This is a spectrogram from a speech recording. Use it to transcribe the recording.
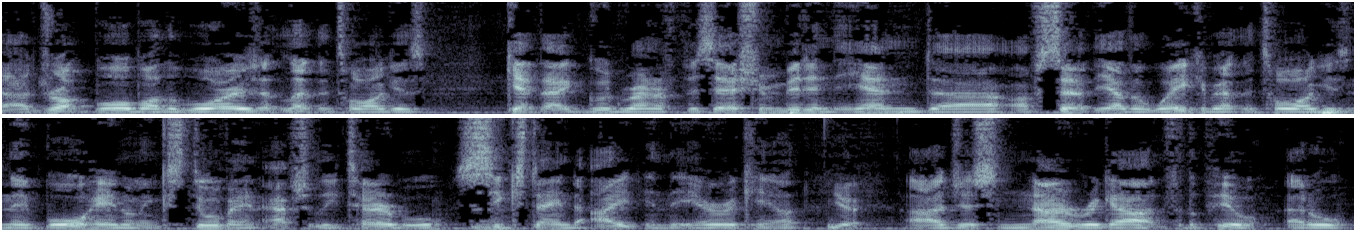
uh, drop ball by the Warriors that let the Tigers get that good run of possession. But in the end, uh, I've said it the other week about the Tigers and their ball handling still being absolutely terrible. Sixteen to eight in the error count. Yeah. uh, just no regard for the pill at all.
